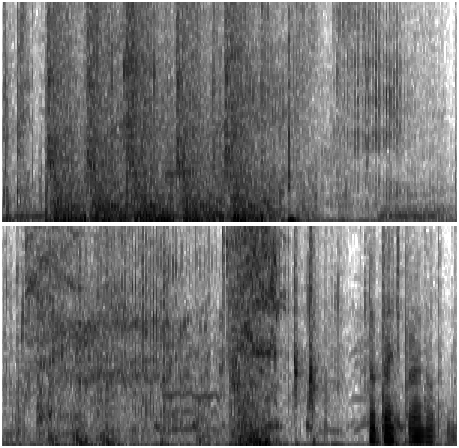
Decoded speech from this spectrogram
Да блин. Да дайте пройдут, блин.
